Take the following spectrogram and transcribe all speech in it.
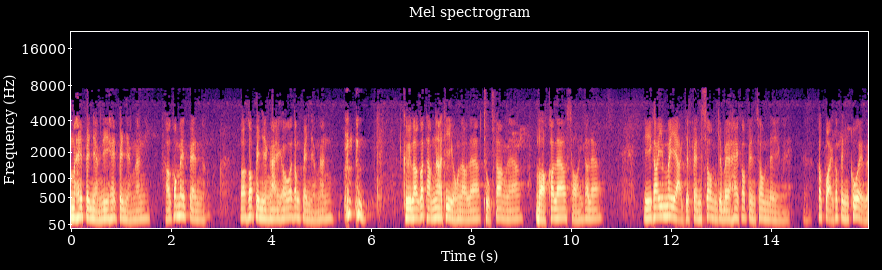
ไม่ให้เป็นอย่างนี้ให้เป็นอย่างนั้น เขาก็ไม่เป็น เพราะเขาเป็นยังไงเขาก็ต้องเป็นอย่างนั้น คือเราก็ทำหน้าที่ของเราแล้ว ถูกต้องแล้ว บอกเขาแล้วสอนเขาแล้ว ทีนี้เขาไม่อยากจะเป็นส้มจะไปให้เขาเป็นส้มได้ยังไงก็ปล่อยเขาเป็นกล้วยไป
